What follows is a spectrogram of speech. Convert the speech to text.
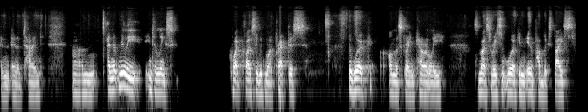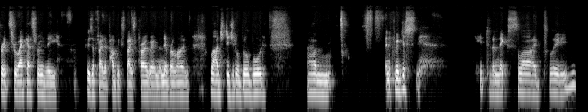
and, and obtained. Um, and it really interlinks quite closely with my practice. The work on the screen currently most recent work in, in public space through, through ACCA, through the Who's Afraid of Public Space program, the Never Alone large digital billboard. Um, and if we just hit to the next slide, please.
